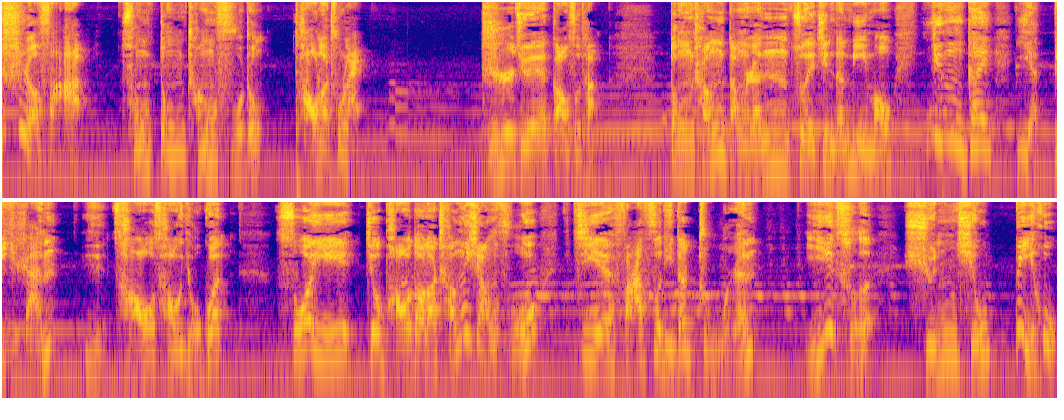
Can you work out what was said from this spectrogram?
设法从董承府中逃了出来。直觉告诉他。董承等人最近的密谋，应该也必然与曹操有关，所以就跑到了丞相府揭发自己的主人，以此寻求庇护。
